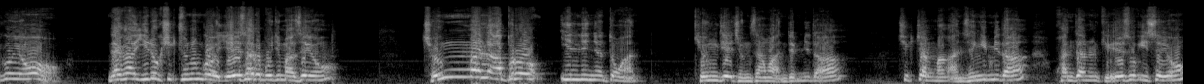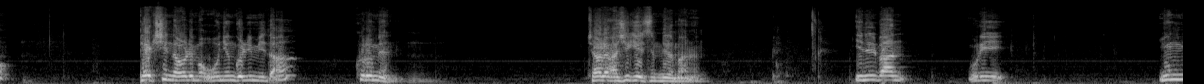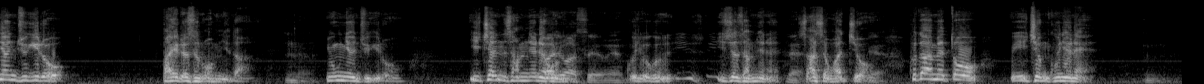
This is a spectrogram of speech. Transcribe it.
이거요. 내가 1억씩 주는 거 예사로 보지 마세요. 정말 앞으로 1, 2년 동안 경제 정상화 안 됩니다. 직장 막 안 생깁니다. 환자는 계속 있어요. 백신 나오려면 5년 걸립니다. 그러면 잘 아시겠습니다만은 일반 우리 6년 주기로 바이러스는 옵니다. 6년 주기로 2003년에 빨리 왔어요. 예. 그죠? 그 2003년에 네. 사서 왔죠. 예. 그 다음에 또 2009년에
